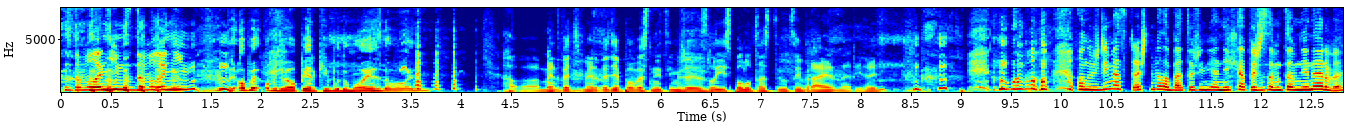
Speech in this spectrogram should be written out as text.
s dovolením, s dovolením. Obe, obidve opierky budú moje s dovolením. Medveď, medveď je povestný tým, že je zlý spolucestujúci v Ryanairi, hej? Lebo on vždy má strašne veľa batožiny a nechápe, že sa mu tam nenarve.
